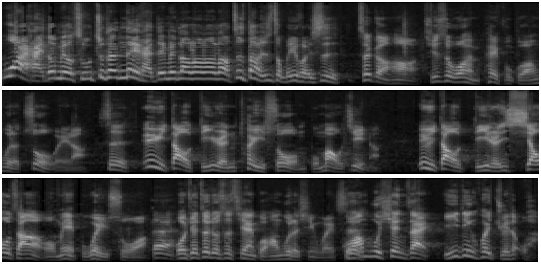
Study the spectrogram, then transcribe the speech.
外海都没有出，就在内海这边绕绕绕绕，这到底是怎么一回事？这个哈，其实我很佩服国防部的作为啦。是遇到敌人退缩，我们不冒进啊；遇到敌人嚣张啊，我们也不畏缩啊。对我觉得这就是现在国防部的行为。国防部现在一定会觉得哇，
